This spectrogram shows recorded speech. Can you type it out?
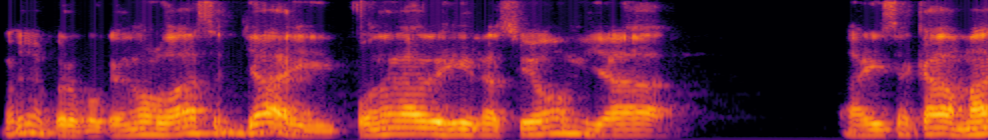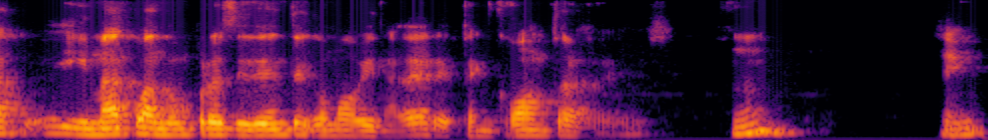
oye, pero ¿por qué no lo hacen ya? Y ponen la legislación y ya ahí se acaba, más, y más cuando un presidente como Abinader está en contra de eso. ¿Mm? Sí.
